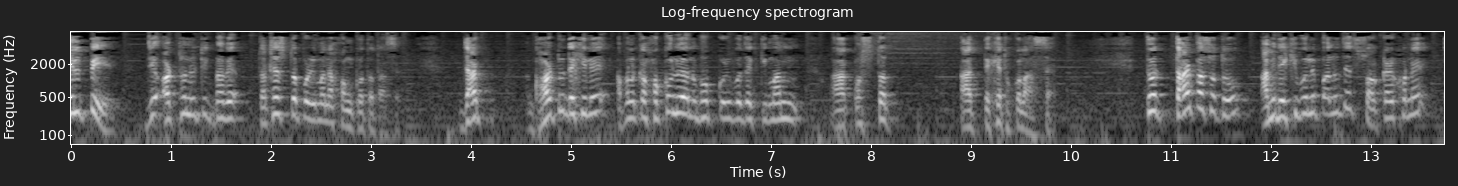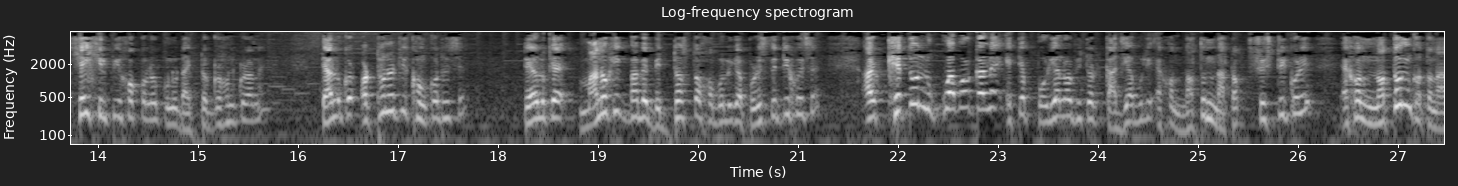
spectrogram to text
শিল্পী যি অৰ্থনৈতিকভাৱে যথেষ্ট পৰিমাণে সংকটত আছে যাৰ ঘৰটো দেখিলে আপোনালোকে সকলোৱে অনুভৱ কৰিব যে কিমান কষ্টত তেখেতসকল আছে। তো তাৰ পাছতো আমি দেখিবলৈ পালোঁ যে চৰকাৰখনে সেই শিল্পীসকলৰ কোনো দায়িত্ব গ্ৰহণ কৰা নাই। তেওঁলোকৰ অৰ্থনৈতিক সংকট হৈছে। তেওঁলোকে মানসিকভাৱে বিধ্বস্ত হ'বলগীয়া পৰিস্থিতি হৈছে আৰু সেইটো লুকুৱাবৰ কাৰণে এতিয়া পৰিয়ালৰ ভিতৰত কাজিয়া বুলি এখন নতুন নাটক সৃষ্টি কৰি এখন নতুন ঘটনা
